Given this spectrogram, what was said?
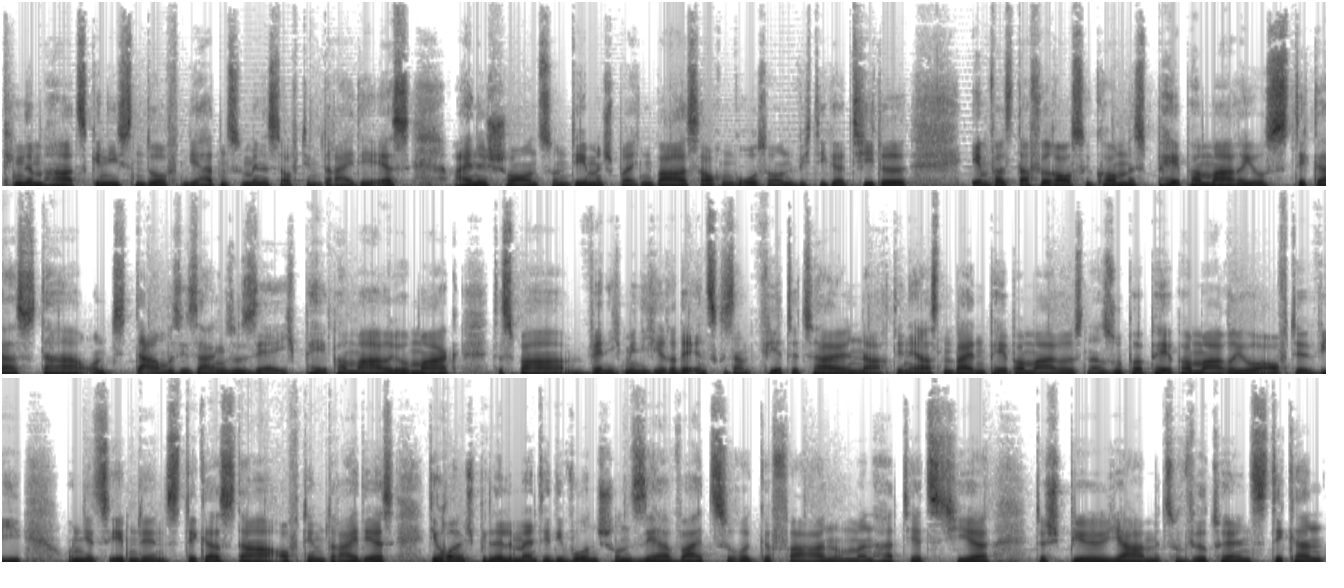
Kingdom Kingdom Hearts genießen durften. Die hatten zumindest auf dem 3DS eine Chance und dementsprechend war es auch ein großer und wichtiger Titel. Ebenfalls dafür rausgekommen ist Paper Mario Sticker Star und da muss ich sagen, so sehr ich Paper Mario mag, das war, wenn ich mich nicht irre, der insgesamt vierte Teil nach den ersten beiden Paper Marios, nach Super Paper Mario auf der Wii und jetzt eben den Sticker Star auf dem 3DS. Die Rollenspielelemente, die wurden schon sehr weit zurückgefahren und man hat jetzt hier das Spiel ja mit so virtuellen Stickern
